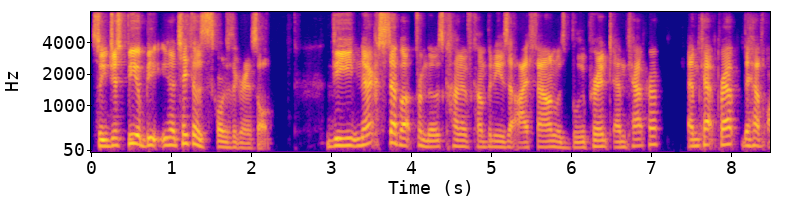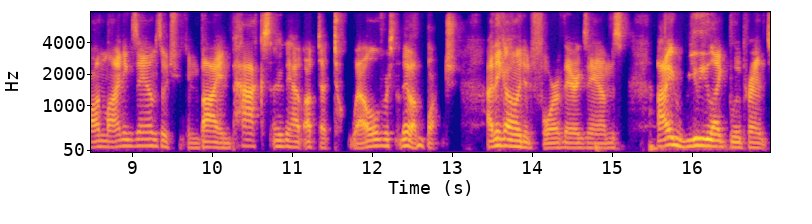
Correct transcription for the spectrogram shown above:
So you just be, you know, take those scores with a grain of salt. The next step up from those kind of companies that I found was Blueprint MCAT Prep. MCAT Prep. They have online exams which you can buy in packs. I think they have up to twelve or so. They have a bunch. I think I only did four of their exams. I really like Blueprint.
